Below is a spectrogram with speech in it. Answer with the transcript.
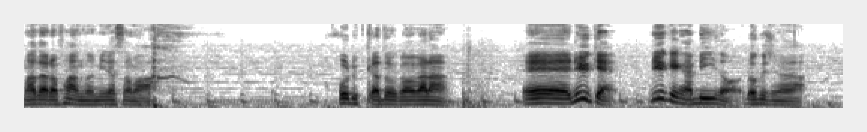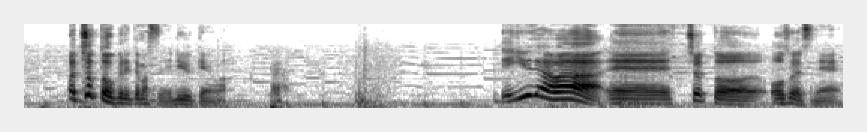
まだらファンの皆様。おるかどうかわからん。えー、龍剣。龍剣が B の67。まあ、ちょっと遅れてますね、龍剣は。で、ユダは、えー、ちょっと遅いですね。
